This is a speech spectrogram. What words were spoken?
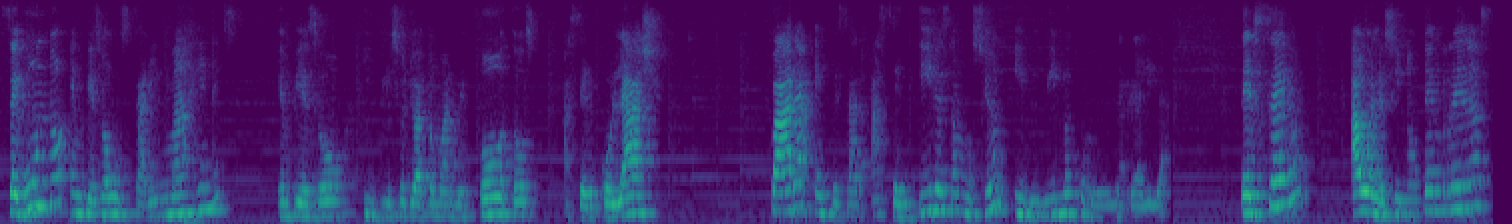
Segundo, empiezo a buscar imágenes, empiezo incluso yo a tomarme fotos, hacer collage, para empezar a sentir esa emoción y vivirlo como una realidad. Tercero, ah, bueno, si no te enredas,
